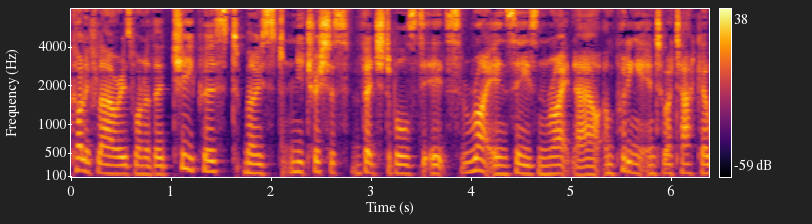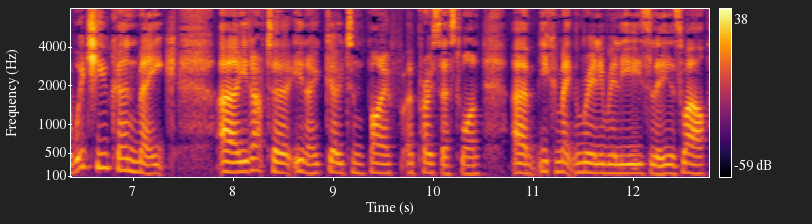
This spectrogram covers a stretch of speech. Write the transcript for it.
Cauliflower is one of the cheapest, most nutritious vegetables. It's right in season right now, and putting it into a taco, which you can make. Uh, you'd have to, you know, go to buy a processed one. Um, you can make them really, really easily as well.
